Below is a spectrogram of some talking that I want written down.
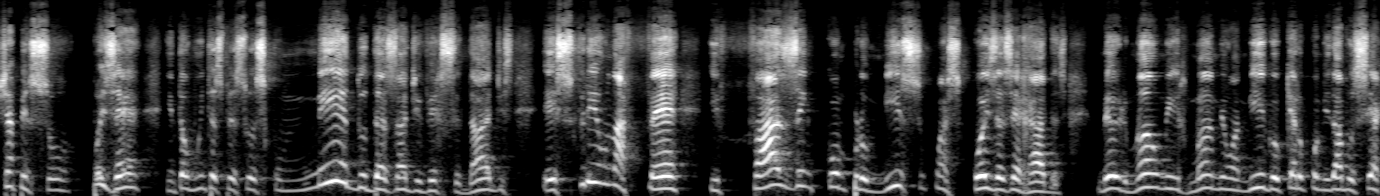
Já pensou? Pois é. Então, muitas pessoas, com medo das adversidades, esfriam na fé e fazem compromisso com as coisas erradas. Meu irmão, minha irmã, meu amigo, eu quero convidar você a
